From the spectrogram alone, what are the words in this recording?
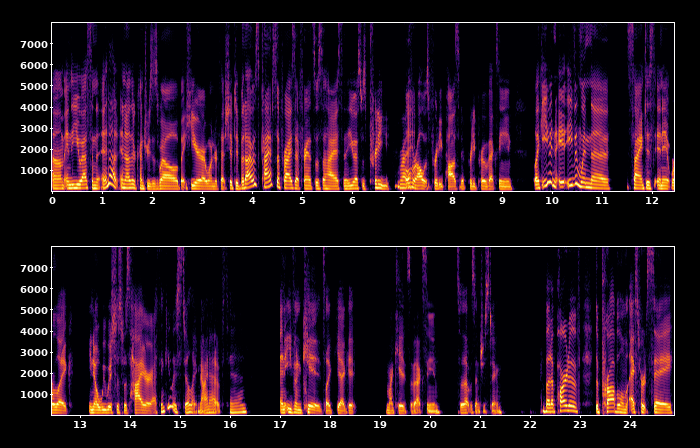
um, in the US and, and uh, in other countries as well. But here, I wonder if that shifted. But I was kind of surprised that France was the highest and the US was pretty, Right. overall, was pretty positive, pretty pro vaccine. Like even, even when the scientists in it were like, you know, we wish this was higher, I think it was still like nine out of 10. And even kids, like, yeah, get my kids the vaccine. So that was interesting. But a part of the problem, experts say,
